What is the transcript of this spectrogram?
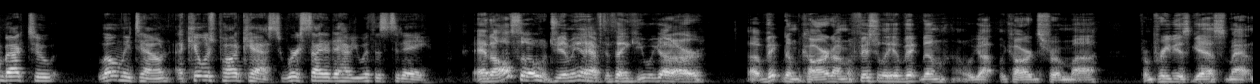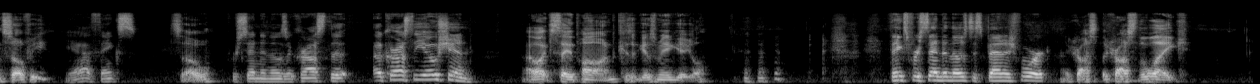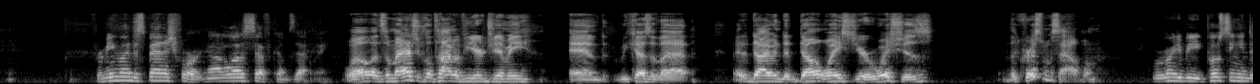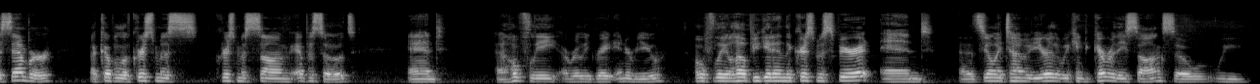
welcome back to Lonely Town, a Killers podcast. We're excited to have you with us today. And also, Jimmy, I have to thank you. We got our uh, victim card. I'm officially a victim. We got the cards from uh, from previous guests, Matt and Sophie. Yeah, thanks So for sending those across the across the ocean. I like to say pond because it gives me a giggle. Thanks for sending those to Spanish Fork. Across across the lake. From England to Spanish Fork, not a lot of stuff comes that way. Well, it's a magical time of year, Jimmy, and because of that, I had to dive into "Don't Waste Your Wishes," the Christmas album. We're going to be posting in December a couple of Christmas Christmas song episodes, and uh, hopefully a really great interview. Hopefully, it'll help you get in the Christmas spirit. And uh, it's the only time of year that we can cover these songs, so we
